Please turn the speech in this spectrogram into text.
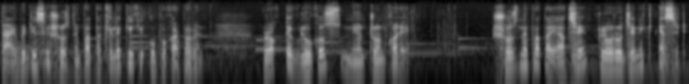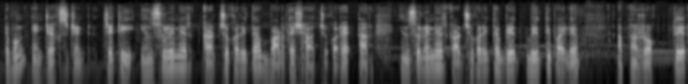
ডায়াবেটিসে সজনে পাতা খেলে কী কী উপকার পাবেন? রক্তে গ্লুকোজ নিয়ন্ত্রণ করে। সজনে পাতায় আছে ক্লোরোজেনিক অ্যাসিড এবং অ্যান্টিঅক্সিডেন্ট, যেটি ইনসুলিনের কার্যকারিতা বাড়াতে সাহায্য করে। আর ইনসুলিনের কার্যকারিতা বৃদ্ধি পাইলে আপনার রক্তের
